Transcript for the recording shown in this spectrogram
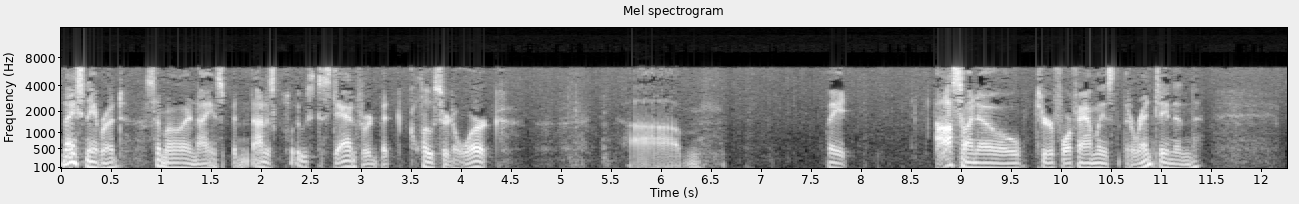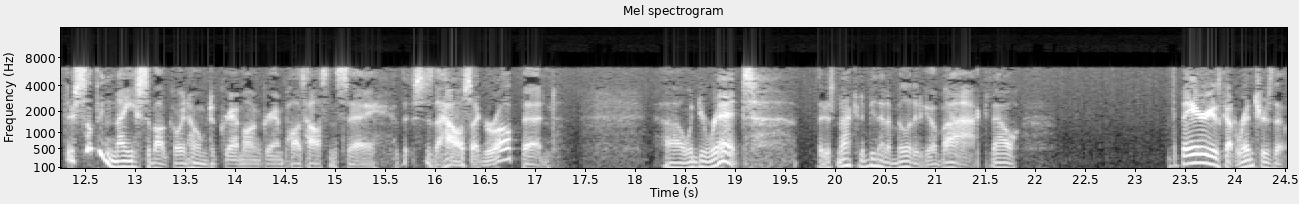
nice neighborhood, similarly nice, but not as close to Stanford, but closer to work. Um, but also, I know three or four families that they're renting, and there's something nice about going home to grandma and grandpa's house and say, "This is the house I grew up in." Uh, when you rent, there's not going to be that ability to go back. Now, the Bay Area's got renters that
